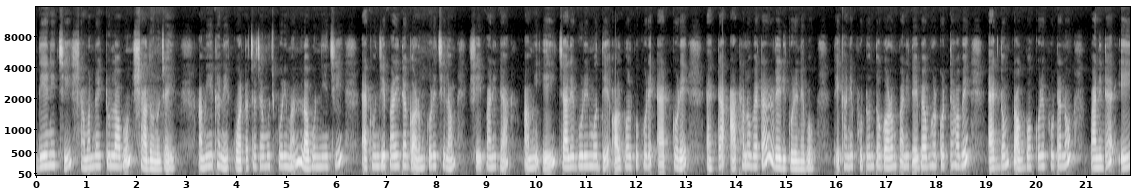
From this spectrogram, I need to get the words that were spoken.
দিয়ে নিচ্ছি সামান্য একটু লবণ স্বাদ অনুযায়ী। আমি এখানে কোয়াটার চা চামচ পরিমাণ লবণ নিয়েছি। এখন যে পানিটা গরম করেছিলাম, সেই পানিটা আমি এই চালের গুঁড়ির মধ্যে অল্প অল্প করে অ্যাড করে একটা আঠালো ব্যাটার রেডি করে নেব। তো এখানে ফুটন্ত গরম পানিটাই ব্যবহার করতে হবে। একদম টকবক করে ফুটানো পানিটা এই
